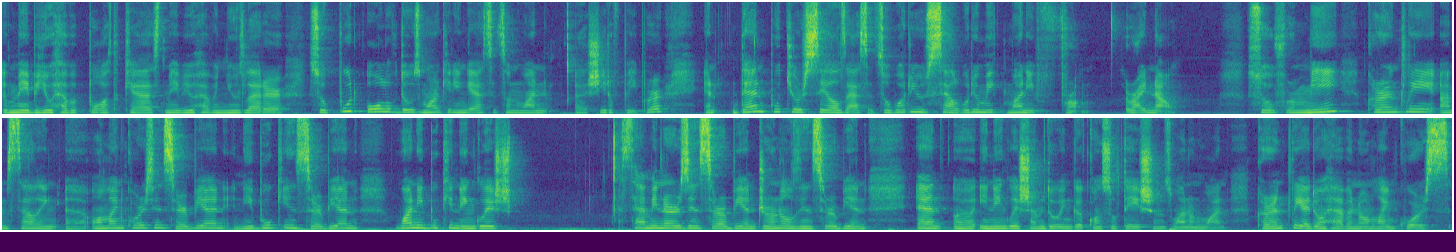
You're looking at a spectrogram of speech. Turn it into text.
maybe you have a podcast, maybe you have a newsletter. So put all of those marketing assets on one uh, sheet of paper and then put your sales assets. So what do you sell? What do you make money from right now? So for me, currently I'm selling an online course in Serbian, an ebook in Serbian, one ebook in English, seminars in Serbian, journals in Serbian, and uh, in English I'm doing uh, consultations one on one. Currently, I don't have an online course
